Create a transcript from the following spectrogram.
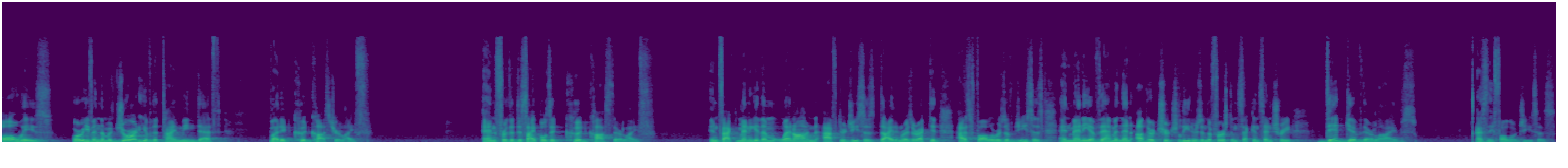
always, or even the majority of the time, mean death, but it could cost your life. And for the disciples, it could cost their life. In fact, many of them went on after Jesus died and resurrected as followers of Jesus. And many of them, and then other church leaders in the first and second century, did give their lives as they followed Jesus.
